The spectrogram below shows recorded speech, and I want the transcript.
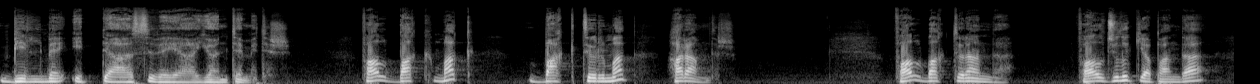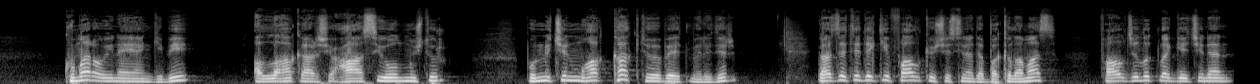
bilme iddiası veya yöntemidir. Fal bakmak, baktırmak haramdır. Fal baktıran da, falcılık yapan da, kumar oynayan gibi Allah'a karşı asi olmuştur. Bunun için muhakkak tövbe etmelidir. Gazetedeki fal köşesine de bakılamaz. Falcılıkla geçinen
